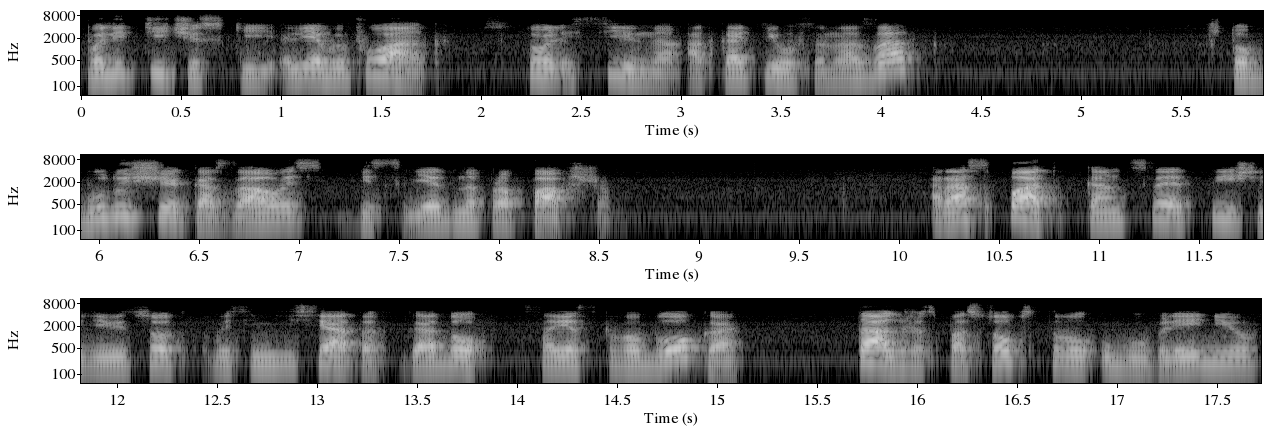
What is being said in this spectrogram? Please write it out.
политический левый фланг столь сильно откатился назад, что будущее казалось бесследно пропавшим. Распад в конце 1980-х годов советского блока также способствовал углублению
